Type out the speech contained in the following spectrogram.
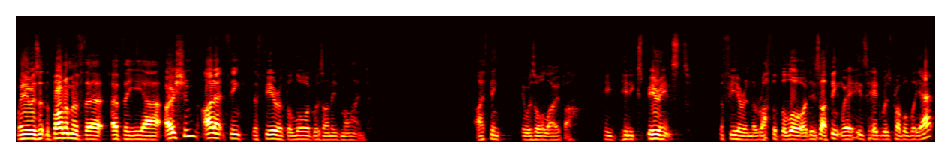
When he was at the bottom of the, of the uh, ocean, I don't think the fear of the Lord was on his mind. I think it was all over. He'd, he'd experienced the fear and the wrath of the Lord, is I think where his head was probably at.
